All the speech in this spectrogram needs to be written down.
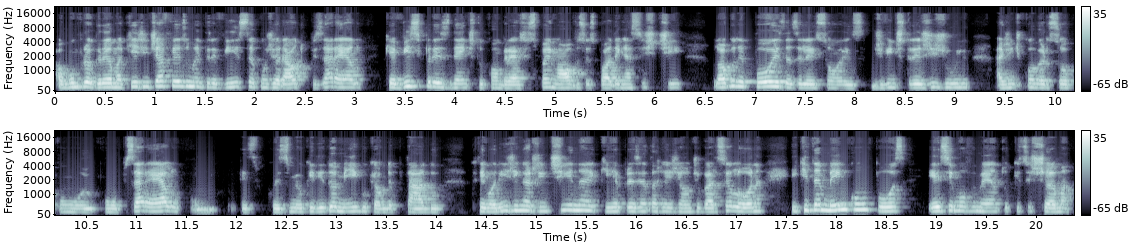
algum programa aqui, a gente já fez uma entrevista com Geraldo Pizarello, que é vice-presidente do Congresso Espanhol, vocês podem assistir, logo depois das eleições de 23 de julho, a gente conversou com o, com o Pizarello, com esse, com esse meu querido amigo, que é um deputado que tem origem argentina, que representa a região de Barcelona e que também compôs esse movimento que se chama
